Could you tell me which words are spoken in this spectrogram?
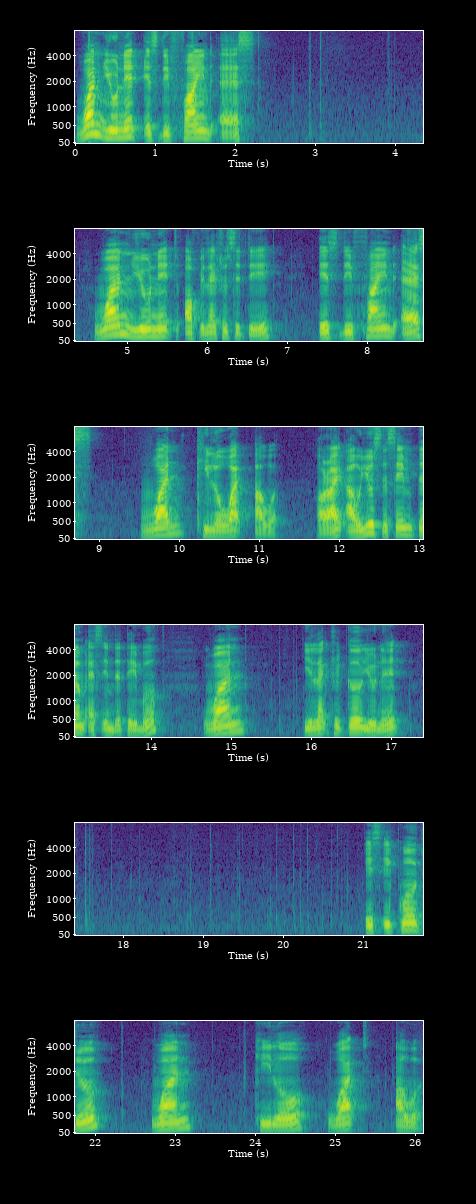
One unit is defined as one unit of electricity is defined as one kilowatt hour. Alright, I'll use the same term as in the table. One electrical unit is equal to 1 kilowatt hour.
